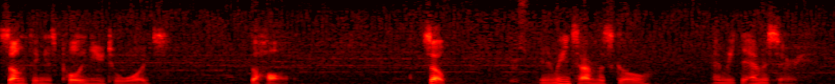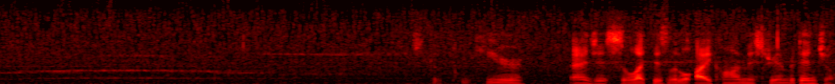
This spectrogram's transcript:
Something is pulling you towards the hall. So, in the meantime, let's go and meet the emissary. Just go through here and just select this little icon, mystery and potential.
